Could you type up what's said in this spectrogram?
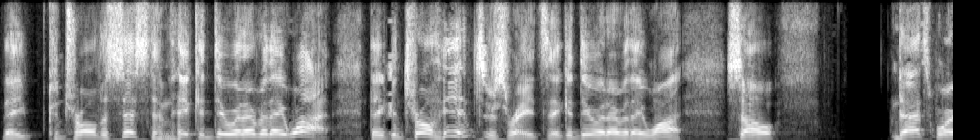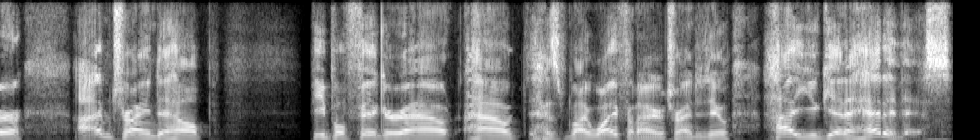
They control the system. They can do whatever they want. They control the interest rates. They can do whatever they want. So that's where I'm trying to help people figure out how, as my wife and I are trying to do, how you get ahead of this.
